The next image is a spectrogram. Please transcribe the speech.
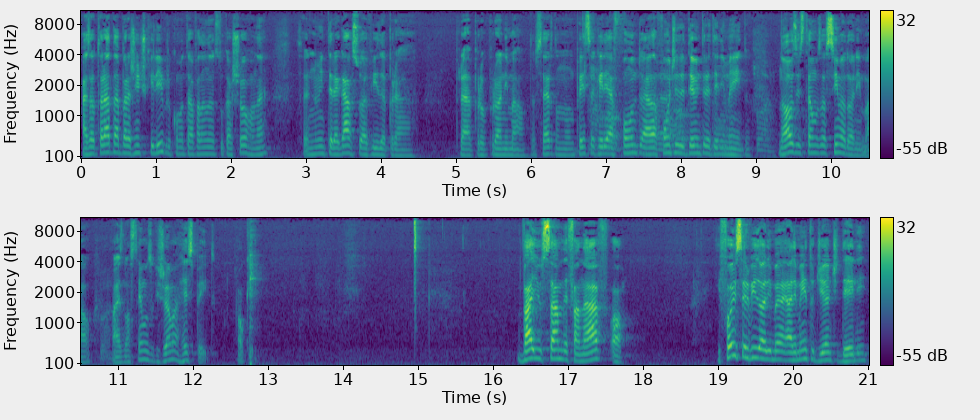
Mas a Torá dá para a gente equilíbrio, como eu estava falando antes do cachorro, né? Você não entregar a sua vida para para o animal, tá certo? Não pensa que ele é a fonte, é a fonte de teu entretenimento. Nós estamos acima do animal, mas nós temos o que chama respeito. Ok. Vai o Sam Nefanav, ó. E foi servido alime- alimento diante dele,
